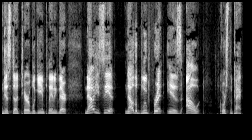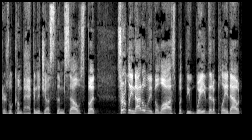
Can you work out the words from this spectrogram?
Just a terrible game planning there. Now you see it. Now the blueprint is out. Of course, the Packers will come back and adjust themselves, but certainly not only the loss, but the way that it played out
